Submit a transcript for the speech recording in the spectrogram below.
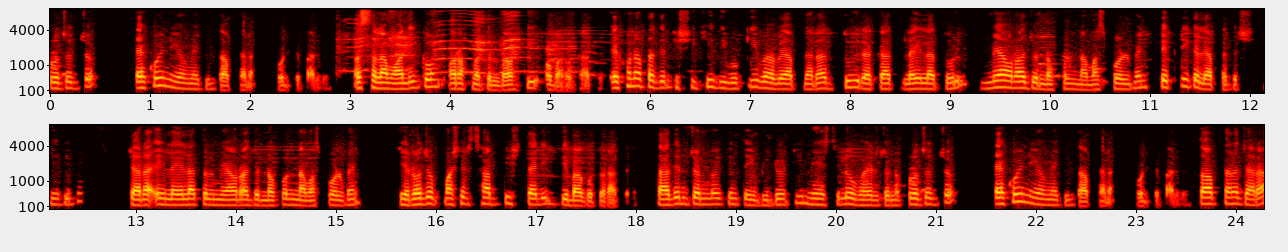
প্রযোজ্য। একই নিয়মে কিন্তু আপনারা পড়তে পারবেন। আসসালামু আলাইকুম ওয়া রাহমাতুল্লাহি ওয়া বারাকাতুহু। এখন আপনাদেরকে শিখিয়ে দিব কীভাবে আপনারা দুই রাকাত লাইলাতুল মেওরাজুন নফল নামাজ পড়বেন। প্র্যাকটিক্যালি আপনাদের শিখিয়ে দিব। যারা এই লাইলাতুল মেওরাজুন নকল নামাজ পড়বেন যে রজব মাসের ২৬ তারিখ দিবাগত রাতে তাদের জন্যই কিন্তু এই ভিডিওটি মেয়ে ছেলে উভয়ের জন্য প্রযোজ্য। একই নিয়মে কিন্তু আপনারা পড়তে পারবেন। তো আপনারা যারা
